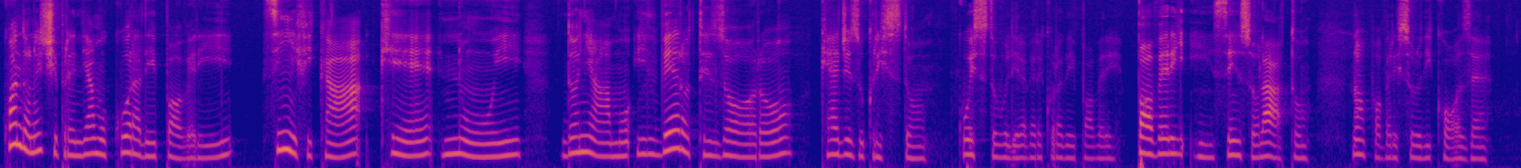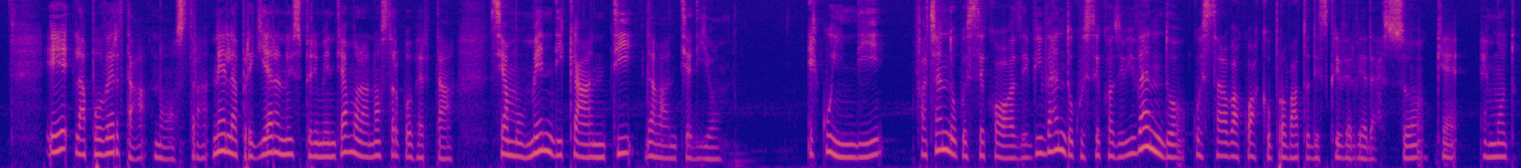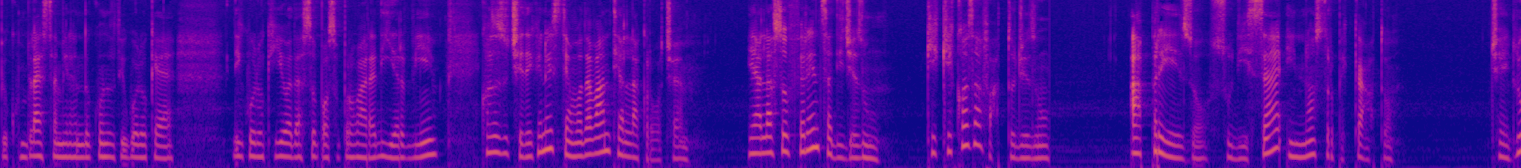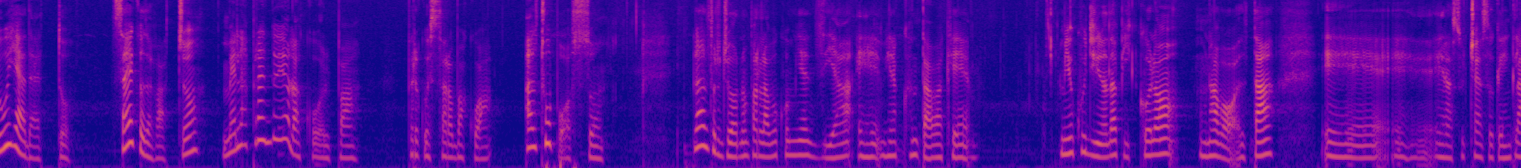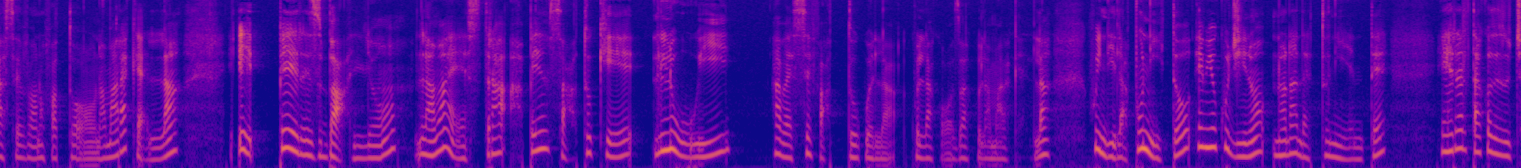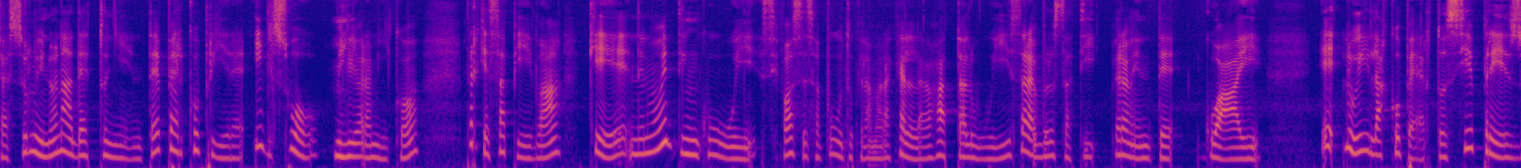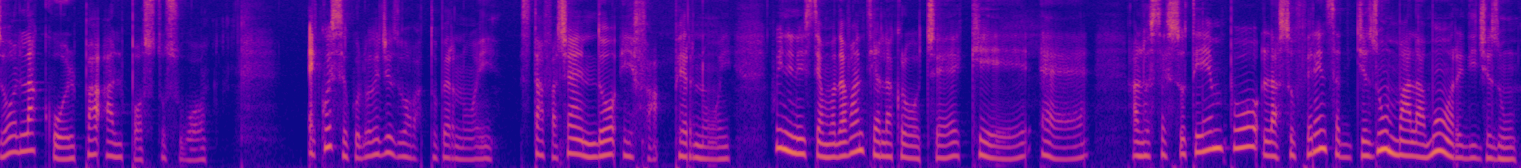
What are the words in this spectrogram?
Quando noi ci prendiamo cura dei poveri, significa che noi doniamo il vero tesoro che è Gesù Cristo. Questo vuol dire avere cura dei poveri. Poveri in senso lato, non poveri solo di cose. E la povertà nostra. Nella preghiera noi sperimentiamo la nostra povertà. Siamo mendicanti davanti a Dio. E quindi facendo queste cose, vivendo queste cose, vivendo questa roba qua che ho provato a descrivervi adesso, che è molto più complessa, mi rendo conto di quello che è, di quello che io adesso posso provare a dirvi, cosa succede? Che noi stiamo davanti alla croce e alla sofferenza di Gesù. Che, che cosa ha fatto Gesù? Ha preso su di sé il nostro peccato. Cioè lui ha detto, sai cosa faccio? Me la prendo io la colpa per questa roba qua, al tuo posto. L'altro giorno parlavo con mia zia e mi raccontava che mio cugino da piccolo una volta e, e era successo che in classe avevano fatto una marachella e per sbaglio la maestra ha pensato che lui avesse fatto quella, quella cosa, quella marachella. Quindi l'ha punito e mio cugino non ha detto niente. E in realtà cosa è successo? Lui non ha detto niente per coprire il suo miglior amico perché sapeva che nel momento in cui si fosse saputo che la marachella l'aveva fatta lui, sarebbero stati veramente guai. E lui l'ha coperto, si è preso la colpa al posto suo. E questo è quello che Gesù ha fatto per noi, sta facendo e fa per noi. Quindi noi stiamo davanti alla croce che è allo stesso tempo la sofferenza di Gesù, ma l'amore di Gesù.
